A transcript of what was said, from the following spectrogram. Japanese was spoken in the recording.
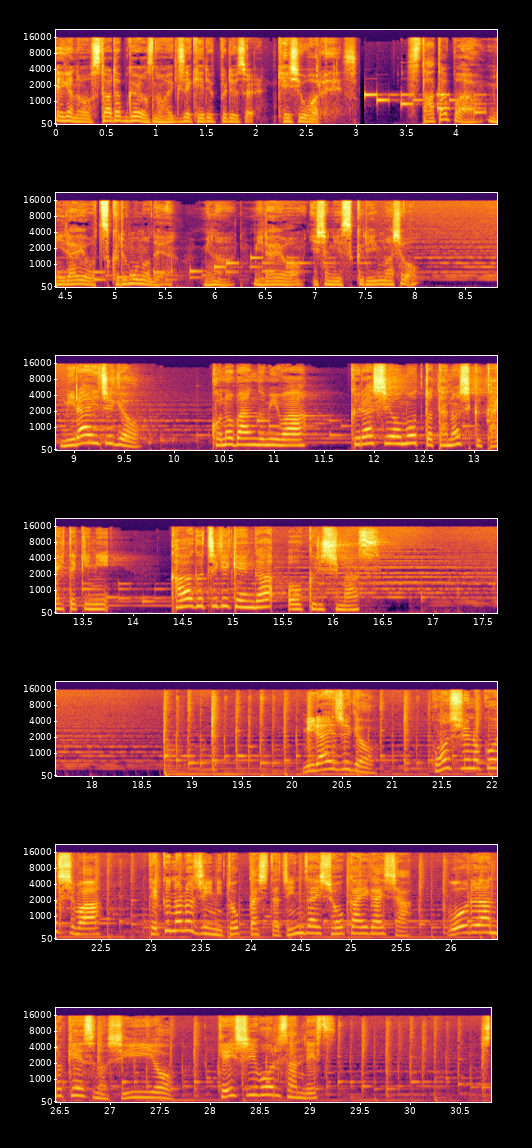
映画のスタートアップガールズのエグゼクティブプロデューサー、ケイシー・ウォールです。スタートアップは未来を作るもので、みんな未来を一緒に作りましょう。未来授業。この番組は、暮らしをもっと楽しく快適に、川口技研がお送りします。未来授業。今週の講師は、テクノロジーに特化した人材紹介会社、ウォールケースの CEO、ケイシー・ウォールさんです。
